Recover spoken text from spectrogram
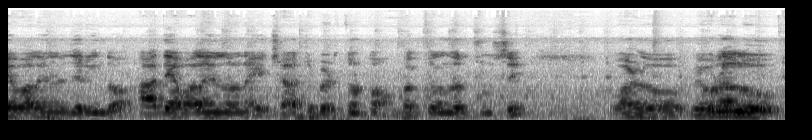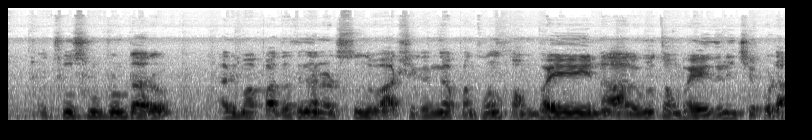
దేవాలయంలో జరిగిందో ఆ దేవాలయంలోనే ఈ చార్ట్ పెడుతుంటాం. భక్తులందరూ చూసి వాళ్ళు వివరాలు చూసుకుంటుంటారు. అది మా పద్ధతిగా నడుస్తుంది వార్షికంగా పంతొమ్మిది తొంభై నాలుగు తొంభై ఐదు నుంచి కూడా.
